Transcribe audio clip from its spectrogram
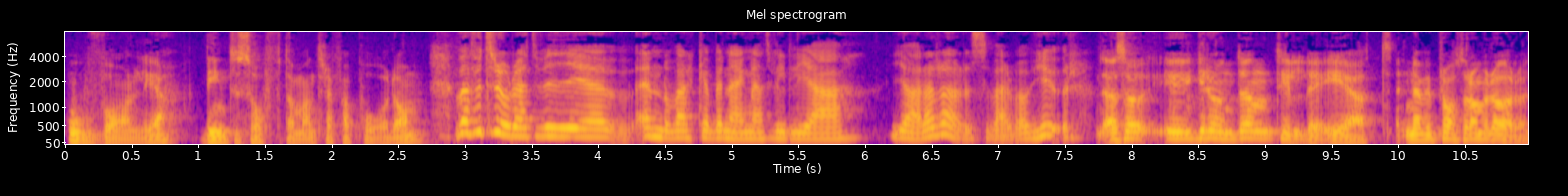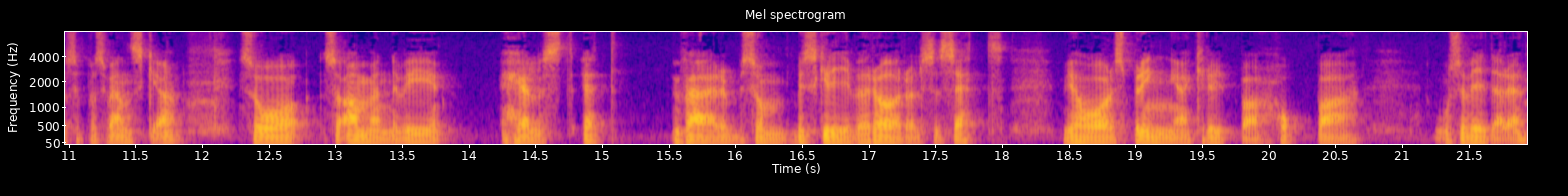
ovanliga. Det är inte så ofta man träffar på dem. Varför tror du att vi ändå verkar benägna att vilja göra rörelsevärv av djur? Alltså, grunden till det är att när vi pratar om rörelse på svenska så, så använder vi helst ett verb som beskriver rörelsesätt. Vi har springa, krypa, hoppa och så vidare.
